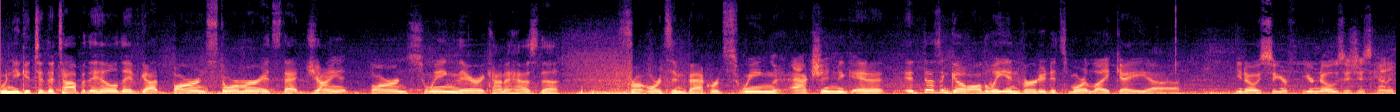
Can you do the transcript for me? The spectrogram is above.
When you get to the top of the hill, they've got Barnstormer. It's that giant barn swing there. It kind of has the frontwards and backwards swing action, and it, it doesn't go all the way inverted. It's more like a, uh, you know, so your your nose is just kind of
